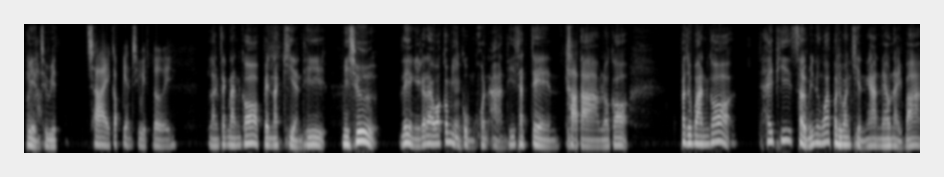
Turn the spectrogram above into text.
เปลี่ยนชีวิต ใช่ก็เปลี่ยนชีวิตเลย หลังจากนั้นก็เป็นนักเขียนที่มีชื่อเรียกอย่างนี้ก็ได้ว่าก็มีอืมกลุ่มคนอ่านที่ชัดเจนครัติบดตาม แล้วก็ปัจจุบันก็ ให้พี่เสริมนิดนึงว่าปัจจุบันเขียนงานแนวไหนบ้าง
